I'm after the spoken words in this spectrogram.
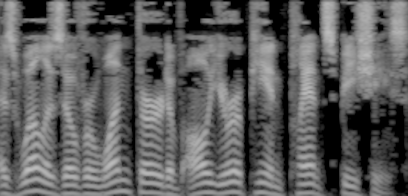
as well as over one-third of all European plant species.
